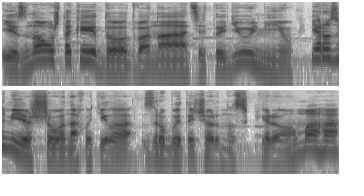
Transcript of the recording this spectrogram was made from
і знову ж таки до 12 дюймів. Я розумію, що вона хотіла зробити чорношкірого мага,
